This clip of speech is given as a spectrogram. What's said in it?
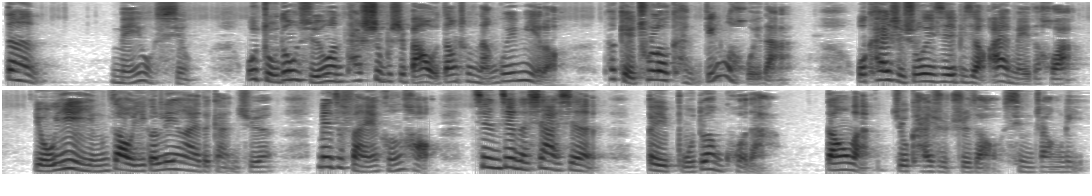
但没有性。我主动询问他是不是把我当成男闺蜜了，他给出了肯定的回答。我开始说一些比较暧昧的话，有意营造一个恋爱的感觉。妹子反应很好，渐渐的下限被不断扩大。当晚就开始制造性张力。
